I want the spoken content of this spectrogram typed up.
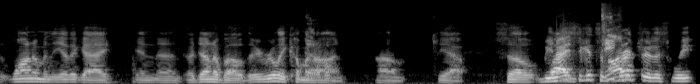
Wonnum and the other guy in uh, Odenigbo, they're really coming Odenigbo. on. Um, yeah. So be Well, nice to get some deep- pressure this week.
